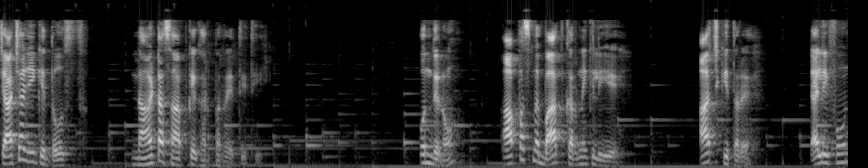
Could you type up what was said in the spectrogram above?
चाचा जी के दोस्त नाहटा साहब के घर पर रहती थी। उन दिनों आपस में बात करने के लिए आज की तरह टेलीफोन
